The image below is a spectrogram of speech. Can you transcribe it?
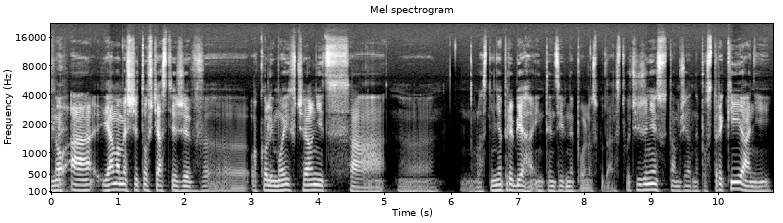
No a ja mám ešte to šťastie, že v uh, okolí mojich včelníc sa uh, vlastne neprebieha intenzívne poľnohospodárstvo. Čiže nie sú tam žiadne postreky, ani,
